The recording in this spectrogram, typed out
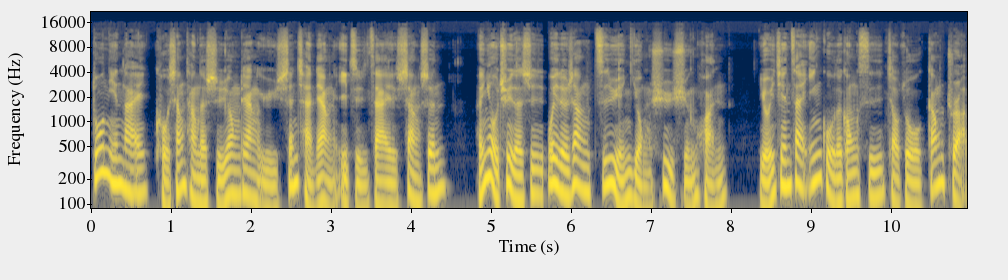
多年来，口香糖的使用量与生产量一直在上升。很有趣的是，为了让资源永续循环，有一间在英国的公司叫做 Gumdrop，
